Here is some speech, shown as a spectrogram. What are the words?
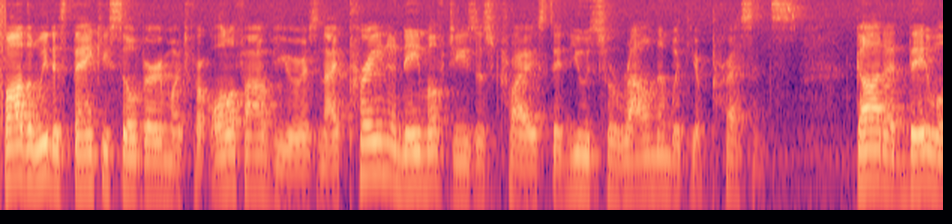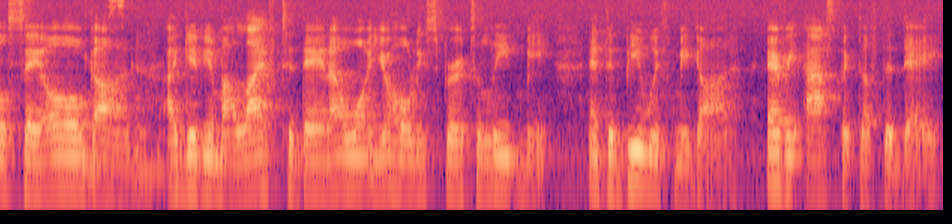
Father, we just thank you so very much for all of our viewers, and I pray in the name of Jesus Christ that you surround them with your presence. God, that they will say, Oh God, God. I give you my life today, and I want your Holy Spirit to lead me and to be with me, God, every aspect of the day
